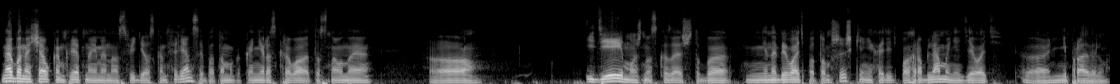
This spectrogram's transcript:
я бы начал конкретно именно с видео с конференции, потому как они раскрывают основные uh, идеи, можно сказать, чтобы не набивать потом шишки, не ходить по граблям и не делать uh, неправильно.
